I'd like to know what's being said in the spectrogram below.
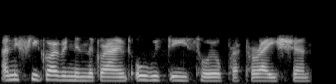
And if you're growing in the ground, always do your soil preparation.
